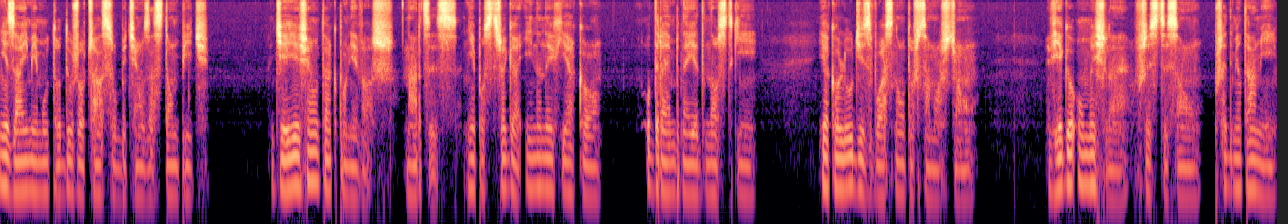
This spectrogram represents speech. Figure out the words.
Nie zajmie mu to dużo czasu, by cię zastąpić. Dzieje się tak, ponieważ narcyz nie postrzega innych jako odrębne jednostki, jako ludzi z własną tożsamością. W jego umyśle wszyscy są przedmiotami,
